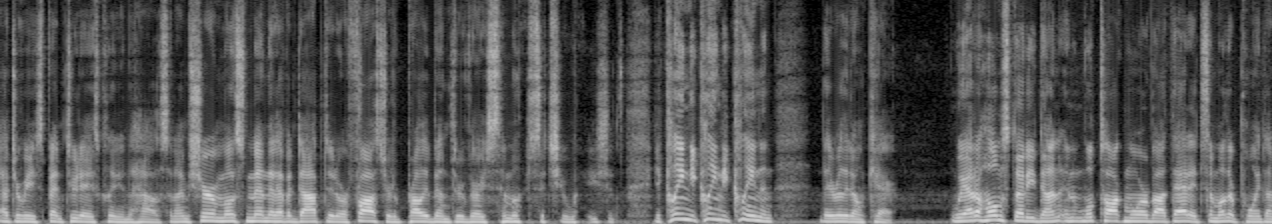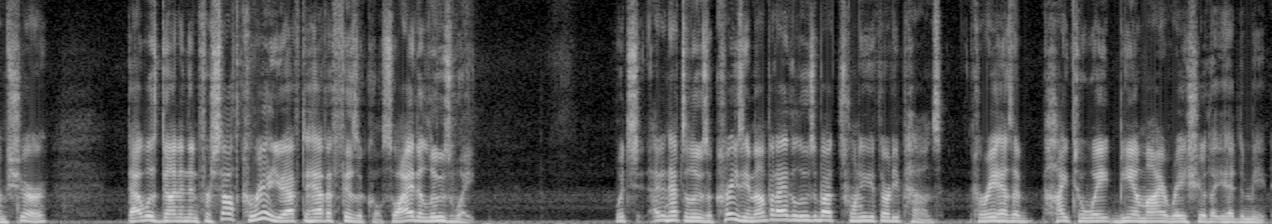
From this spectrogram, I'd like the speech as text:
after we spent two days cleaning the house. And I'm sure most men that have adopted or fostered have probably been through very similar situations. You clean, you clean, you clean, and they really don't care. We had a home study done, and we'll talk more about that at some other point, I'm sure. That was done. And then for South Korea, you have to have a physical. So I had to lose weight, which I didn't have to lose a crazy amount, but I had to lose about 20 to 30 pounds. Korea has a height to weight BMI ratio that you had to meet.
